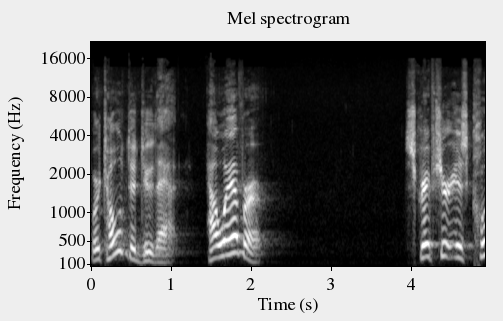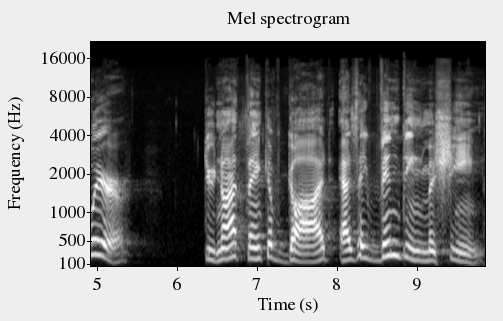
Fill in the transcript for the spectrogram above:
We're told to do that. However, Scripture is clear. Do not think of God as a vending machine.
